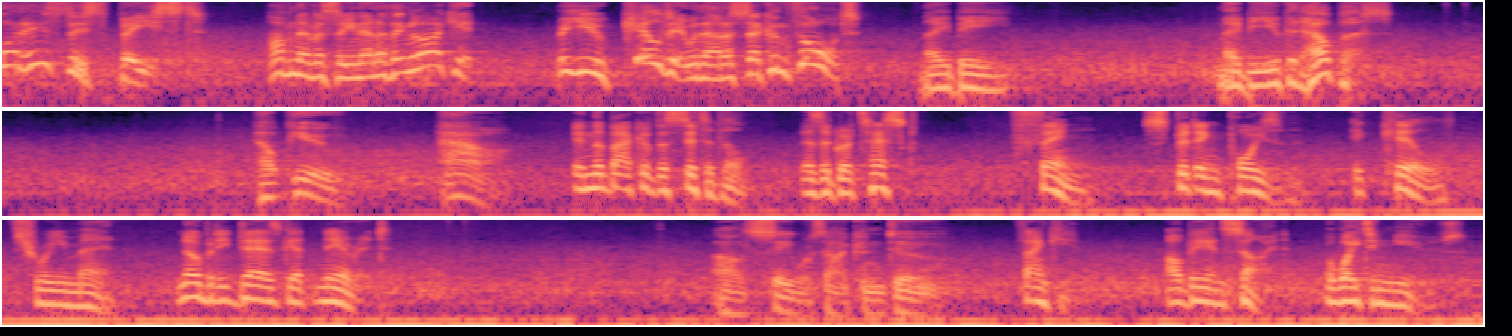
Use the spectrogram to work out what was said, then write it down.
What is this beast? I've never seen anything like it. But you killed it without a second thought. Maybe... Maybe you could help us. Help you? How? In the back of the Citadel, there's a grotesque thing, spitting poison. It killed three men. Nobody dares get near it. I'll see what I can do. Thank you. I'll be inside, awaiting news.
